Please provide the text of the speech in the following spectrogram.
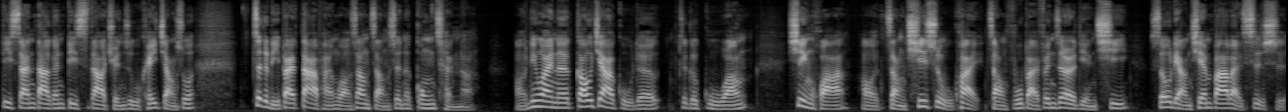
第三大跟第四大全值股可以讲说，这个礼拜大盘往上涨升的功臣了哦。另外呢，高价股的这个股王信华哦，涨七十五块，涨幅百分之二点七。收两千八百四十，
